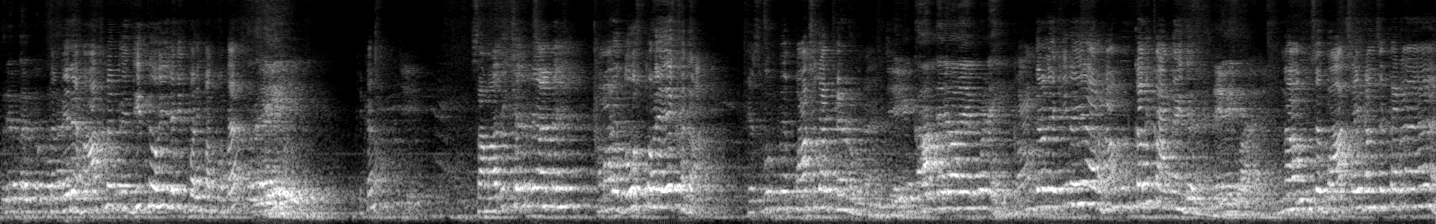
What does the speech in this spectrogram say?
तो मेरे हाथ में वृद्धि तो हुई लेकिन परिपक्वता नहीं। ठीक है ना? सामाजिक क्षेत्र में आते हैं हमारे दोस्त तो है एक हज़ार। फेसबुक में पाँच हज़ार फ्रेंड हो गए हैं। काम देने वाला एक को नहीं। काम दे रहे लेकिन नहीं यार हम उनका भी काम नहीं दे रहे हैं। ना हम उनसे बात सही ढंग से कर रहे हैं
